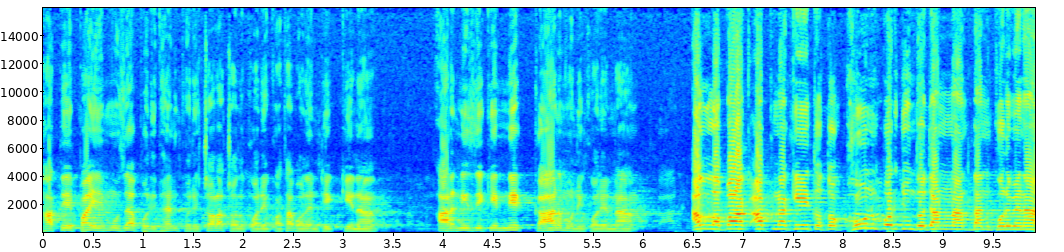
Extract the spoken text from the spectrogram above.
হাতে পায়ে মোজা পরিধান করে চলাচল করে, কথা বলেন ঠিক কিনা? আর নিজেকে নেককার মনে করে না। আল্লাহ পাক আপনাকে ততক্ষণ পর্যন্ত জান্নাত দান করবে না।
